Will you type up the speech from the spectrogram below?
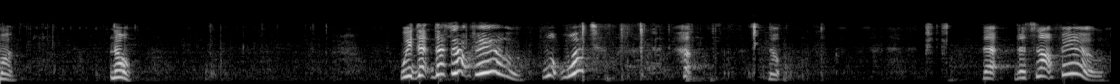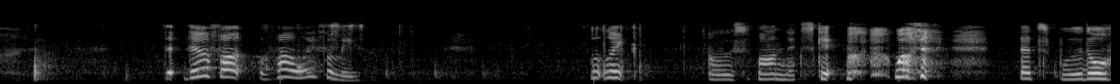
Come on. No. Wait, that, that's not fair. What? What? No. That that's not fair. Th- They're far far away from me. Look like oh spawn next skip. well, that, that's brutal.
